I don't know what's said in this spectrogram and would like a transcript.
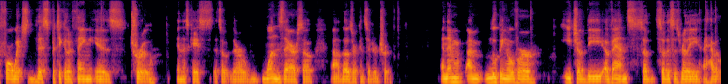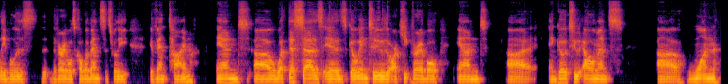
for which this particular thing is true. In this case, it's a, there are ones there, so uh, those are considered true. And then I'm looping over each of the events. So, so this is really, I have it labeled as the, the variable is called events. It's really event time. And uh, what this says is go into our keep variable and, uh, and go to elements uh, one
